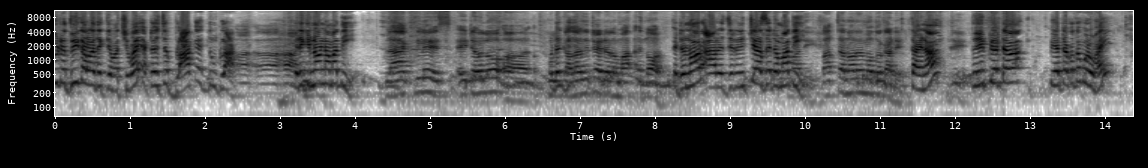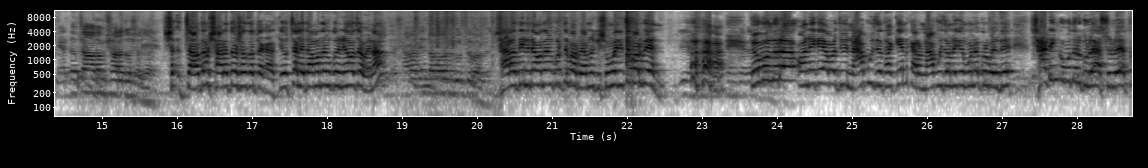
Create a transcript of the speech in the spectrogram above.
দুটো দুই কালার দেখতে পাচ্ছি ভাই। একটা হচ্ছে ব্ল্যাক একদম ব্ল্যাক এটা কি নর নামাদি ব্ল্যাকলেস এটা হলো ওটা কালার যেটা এটা হলো নর। এটা নর আর যেটা নিচে আছে এটা মাদি। বাচ্চা নরের মতো কাটে। তাই না। তো এই পেয়ারটা পেয়ারটা কত বড় ভাই? চা দাম সাড়ে দশ হাজার। টাকা। কেউ চাইলে দামাদামি করে নেওয়া যাবে না? সারাদিন দামাদামি করতে পারবে। আপনি কি সময় দিতে পারবেন? তো বন্ধুরা অনেকে আবার যদি না বুঝে থাকেন কারণ না বুঝে অনেকে মনে করবেন যে শার্টিং আসলে এত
